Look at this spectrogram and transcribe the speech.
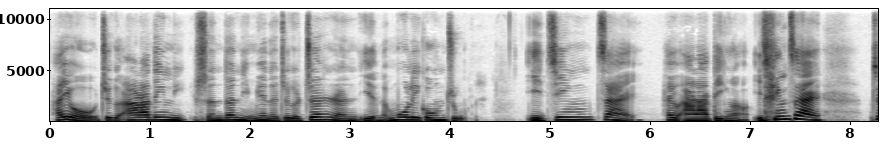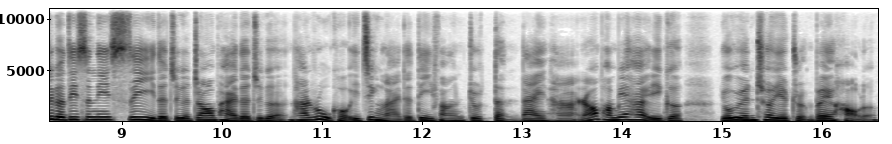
还有这个阿拉丁神灯里面的这个真人演的茉莉公主，已经在，还有阿拉丁啊，已经在这个迪士尼 Sea 的这个招牌的这个他入口一进来的地方就等待他，然后旁边还有一个游园车也准备好了，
